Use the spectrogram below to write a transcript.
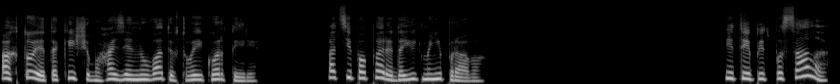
А хто я такий, щоб газяйнувати в твоїй квартирі? А ці папери дають мені право. І ти підписала?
